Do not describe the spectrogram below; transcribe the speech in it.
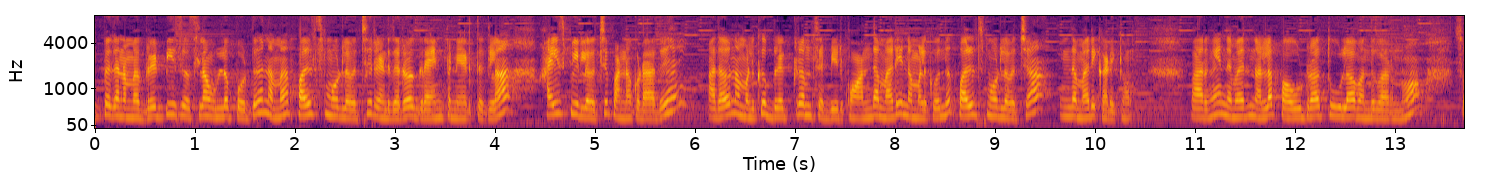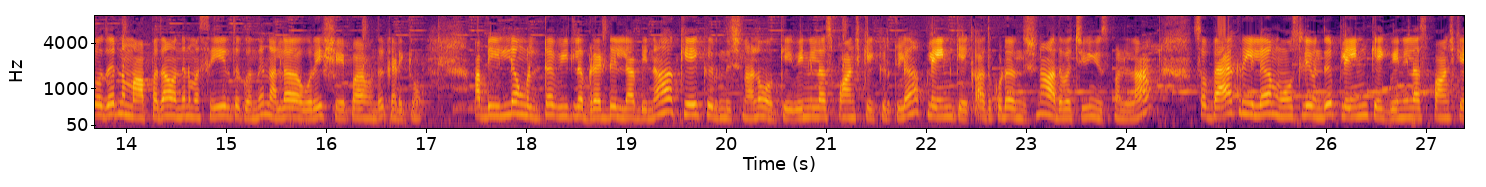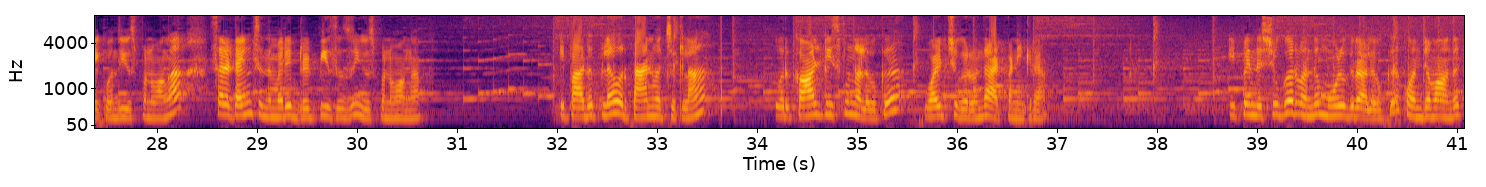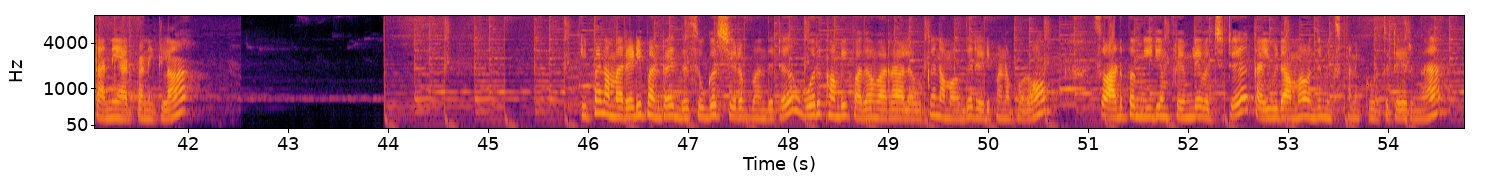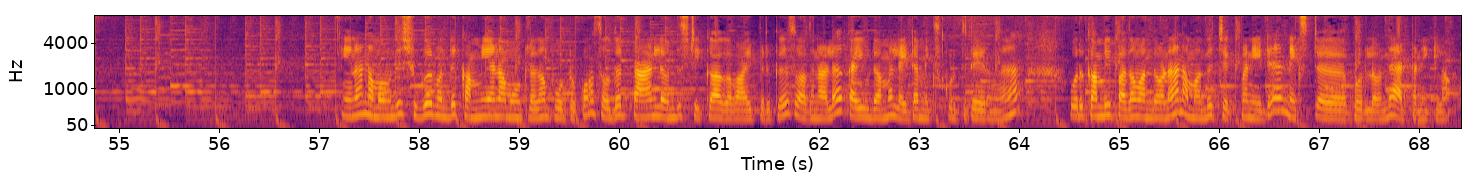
இப்போ இதை நம்ம ப்ரெட் பீசஸ்லாம் உள்ளே போட்டு நம்ம பல்ஸ் மோடில் வச்சு ரெண்டு தடவை கிரைண்ட் பண்ணி எடுத்துக்கலாம். ஹை ஸ்பீடில் வச்சு பண்ணக்கூடாது. அதாவது நம்மளுக்கு ப்ரெட் க்ரம்ஸ் எப்படி இருக்கும்? அந்த மாதிரி நம்மளுக்கு வந்து பல்ஸ் மோடில் வச்சா இந்த மாதிரி கிடைக்கும். பாருங்கள் இந்த மாதிரி நல்லா பவுட்ராக தூளாக வந்து வரணும். ஸோ தட் நம்ம அப்போ தான் வந்து நம்ம செய்கிறதுக்கு வந்து நல்லா ஒரே ஷேப்பாக வந்து கிடைக்கும். அப்படி இல்லை உங்கள்கிட்ட வீட்டில் ப்ரெட் இல்லை அப்படின்னா கேக் இருந்துச்சுனாலும் ஓகே வெனிலா ஸ்பாஞ்ச் கேக் இருக்குல்ல பிளெயின் கேக் அது கூட இருந்துச்சுன்னா அதை வச்சியும் யூஸ் பண்ணலாம். ஸோ பேக்கரியில் மோஸ்ட்லி வந்து plain cake vanilla sponge cake வந்து யூஸ் பண்ணுவாங்க. சில டைம்ஸ் இந்த மாதிரி ப்ரெட் பீசஸும் யூஸ் பண்ணுவாங்க. இப்போ அடுப்பில் ஒரு பேன் வச்சுக்கலாம். ஒரு கால் டீஸ்பூன் அளவுக்கு ஒயிட் சுகர் வந்து ஆட் பண்ணிக்கிறேன். இப்போ இந்த சுகர் வந்து மூழ்கிற அளவுக்கு கொஞ்சமாக வந்து தண்ணி ஆட் பண்ணிக்கலாம். இப்போ நம்ம ரெடி பண்ணுற இந்த சுகர் சிரப் வந்துட்டு ஒரு கம்பி பதம் வர அளவுக்கு நம்ம வந்து ரெடி பண்ண போகிறோம் ஸோ அடுப்பை மீடியம் ஃப்ளேம்லேயே வச்சுட்டு கைவிடாமல் வந்து மிக்ஸ் பண்ணி கொடுத்துட்டே இருங்க. ஏன்னா நம்ம வந்து சுகர் வந்து கம்மியான அமௌண்ட்டில் தான் போட்டிருக்கோம். ஸோ தட் பேனில் வந்து ஸ்டிக் ஆக வாய்ப்பு இருக்குது ஸோ அதனால் கைவிடாமல் லைட்டாக மிக்ஸ் கொடுத்துட்டே இருங்க. ஒரு கம்பி பதம் வந்தோன்னே நம்ம வந்து செக் பண்ணிவிட்டு நெக்ஸ்ட்டு பொருளை வந்து ஆட் பண்ணிக்கலாம்.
